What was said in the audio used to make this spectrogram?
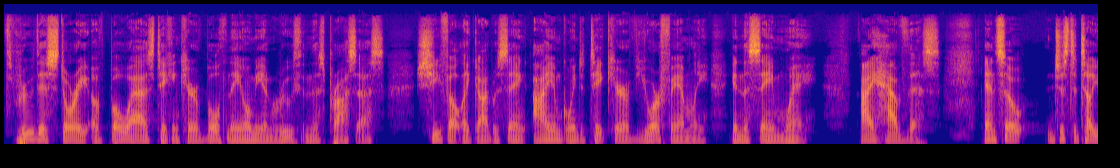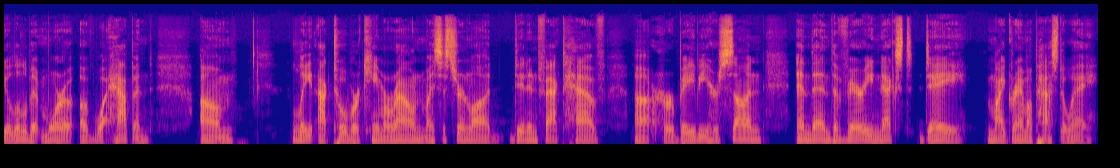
through this story of Boaz taking care of both Naomi and Ruth in this process, she felt like God was saying, I am going to take care of your family in the same way. I have this. And so, just to tell you a little bit more of what happened, um, late October came around. My sister in law did, in fact, have uh, her baby, her son. And then the very next day, my grandma passed away.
